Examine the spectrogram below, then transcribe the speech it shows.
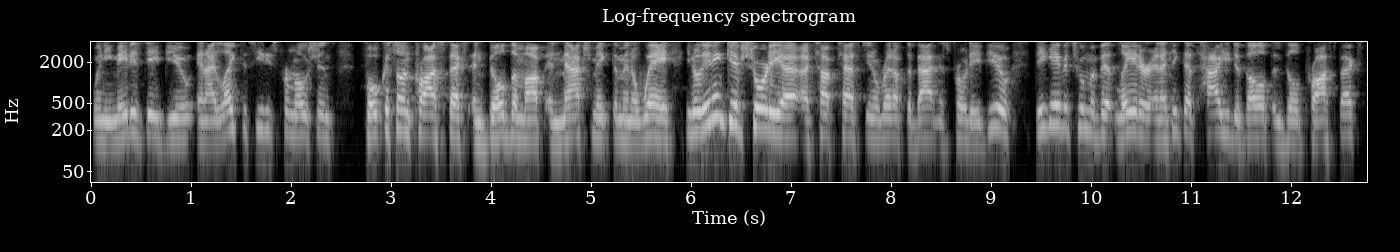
when he made his debut, and I like to see these promotions focus on prospects and build them up and match make them in a way. You know, they didn't give Shorty a, a tough test, you know, right off the bat in his pro debut. They gave it to him a bit later, and I think that's how you develop and build prospects.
